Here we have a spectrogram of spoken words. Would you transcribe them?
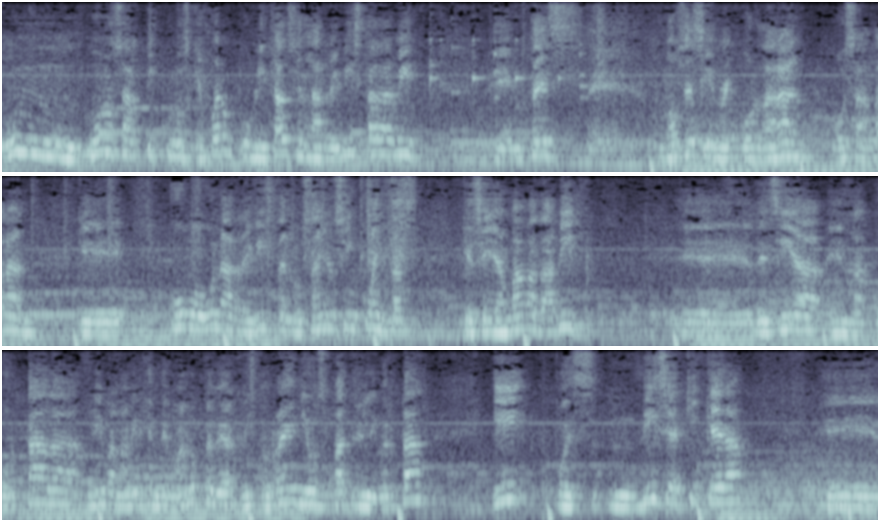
unos artículos que fueron publicados en la revista David. ustedes eh, no sé si recordarán o sabrán que hubo una revista en los años 50 que se llamaba David. Eh, decía en la portada, viva la Virgen de Guadalupe, viva Cristo Rey, Patria y Libertad. Y pues dice aquí que era eh,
